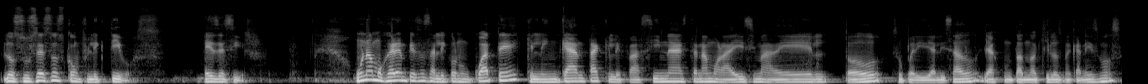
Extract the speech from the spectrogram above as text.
los sucesos conflictivos. Es decir, una mujer empieza a salir con un cuate que le encanta, que le fascina, está enamoradísima de él, todo súper idealizado, ya juntando aquí los mecanismos.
